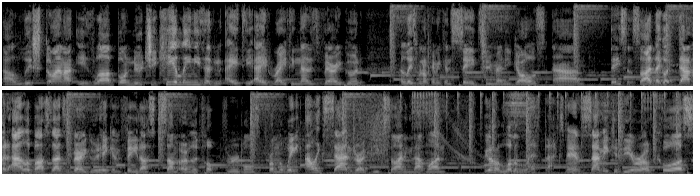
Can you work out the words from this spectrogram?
Uh, Lichtsteiner, Isla, Bonucci, Chiellini's at an 88 rating. That is very good. At least we're not going to concede too many goals. Um, decent side. They got David Alaba, so that's very good. He can feed us some over the top through balls from the wing. Alex Sandro, big signing that one. We got a lot of left backs, man. Sami Khedira, of course.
